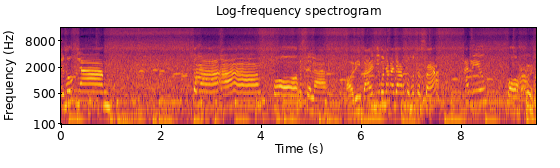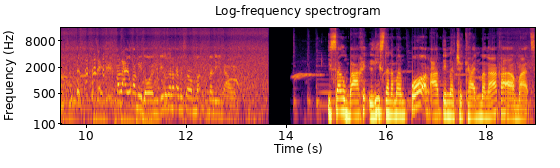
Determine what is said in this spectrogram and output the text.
emote lang. Ito nga ang falls nila. O, di ba? Hindi mo na kailangan pumunta sa Aliw Falls. Kasi malayo kami doon. Dito na lang kami sa Ma- Malinaw. Isang bucket list na naman po ang atin na checkan mga kaamats.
